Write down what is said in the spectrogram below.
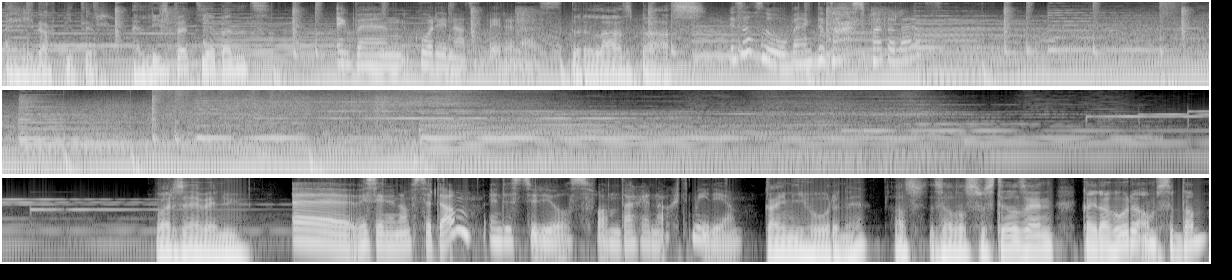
Hey, dag Pieter. En Lisbeth, jij bent Ik ben coördinator bij Relaas. de Relaasbaas. Is dat zo? Ben ik de baas van Relaas? Waar zijn wij nu? Eh, we zijn in Amsterdam, in de studio's van Dag en Nacht Media. Kan je niet horen, hè? Als, zelfs als we stil zijn, kan je dat horen, Amsterdam?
